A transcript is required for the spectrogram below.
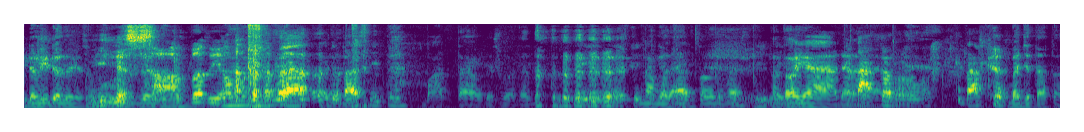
lidah lidah tuh ya semua. Iya. sabar ya. Ngomong kedua udah pasti tuh. Mata udah semua tato. Iya, pasti nambah tato udah pasti. Tato ya ada lah. ketaker ketaker. budget tato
